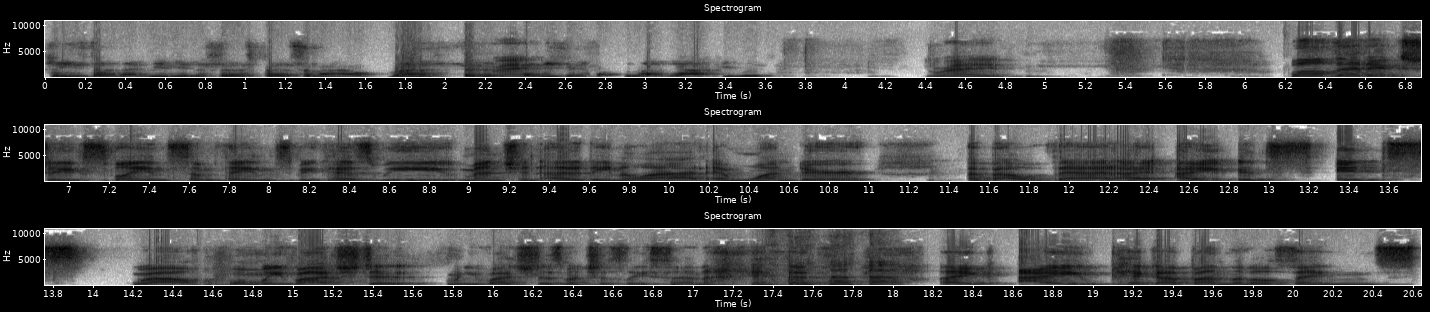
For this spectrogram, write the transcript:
Please don't let me be the first person out. right. Anything after that, you're happy with. Right. Well, that actually explains some things because we mention editing a lot and wonder about that. I, I, it's, it's, well, when we watched it, when you watched as much as Lisa and I, like I pick up on little things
